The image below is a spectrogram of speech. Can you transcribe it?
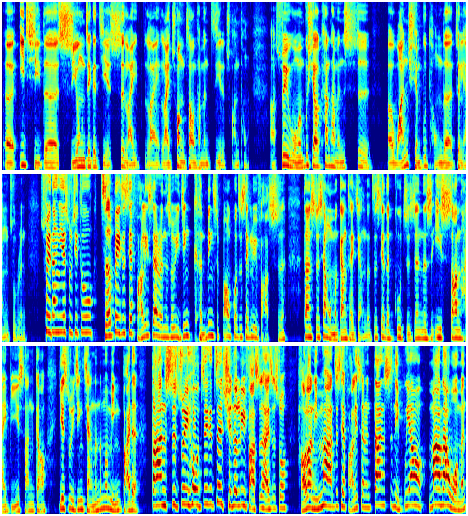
呃，一起的使用这个解释来，来，来创造他们自己的传统，啊，所以我们不需要看他们是。呃，完全不同的这两组人，所以当耶稣基督责备这些法利赛人的时候，已经肯定是包括这些律法师。但是像我们刚才讲的，这些的固执真的是一山还比一山高。耶稣已经讲的那么明白的，但是最后这个这群的律法师还是说：好了，你骂这些法利赛人，但是你不要骂到我们，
